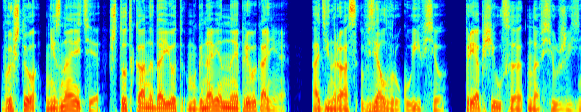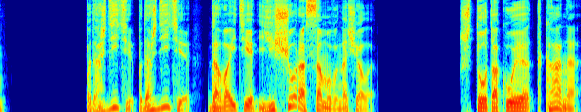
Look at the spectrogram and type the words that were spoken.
Вы что, не знаете, что ткана дает мгновенное привыкание? Один раз взял в руку и все, приобщился на всю жизнь. Подождите, подождите, Давайте еще раз с самого начала. Что такое ткана?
